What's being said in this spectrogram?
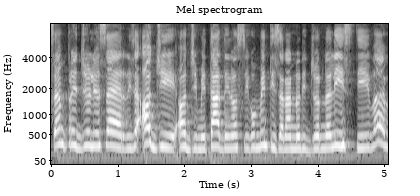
Sempre Giulio Serri. Oggi, oggi metà dei nostri commenti saranno di giornalisti, ma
